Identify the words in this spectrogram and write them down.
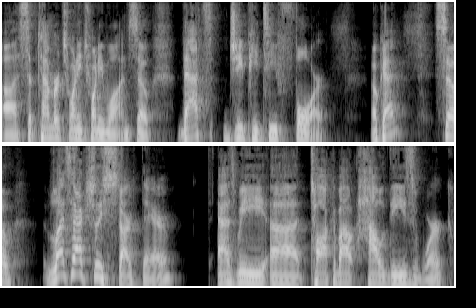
uh, September 2021. So that's GPT 4. Okay. So let's actually start there as we uh, talk about how these work.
